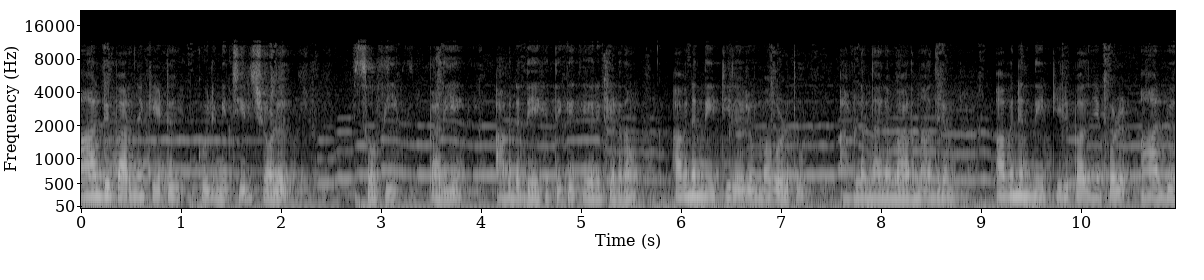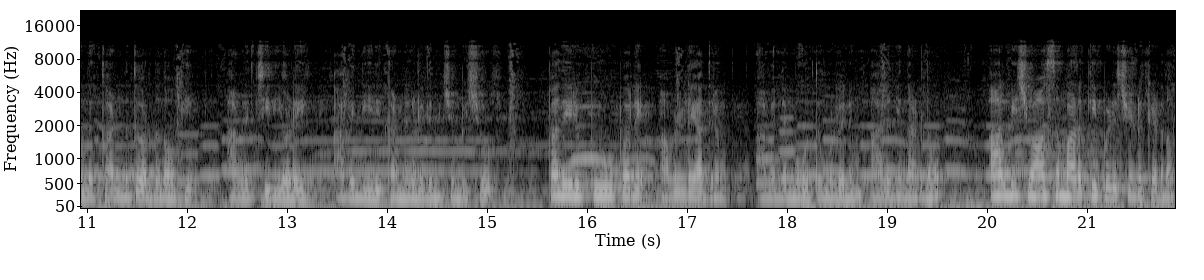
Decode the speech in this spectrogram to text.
ആൽബി പറഞ്ഞു കേട്ട് കുലുങ്ങി ചിരിച്ചോൾ സോഫി പതിയെ അവന്റെ ദേഹത്തേക്ക് കയറി കിടന്നു. അവന്റെ നെറ്റിയിൽ ഒരു ഉമ്മ കൊടുത്തു. അവളെ നനവാർന്ന അതിരും അവന്റെ നെറ്റിയിൽ പതിഞ്ഞപ്പോൾ ആൽബി ഒന്ന് കണ്ണ് തുറന്നു നോക്കി. അവൾ ചിരിയോടെ അവന്റെ ഇരു കണ്ണുകളിലും ചുംബിച്ചു. പതിയൊരു പൂ പോലെ അവളുടെ അതിരം അവന്റെ മുഖത്ത് മുഴുവനും അലഞ്ഞു നടന്നു. ആൽബി ശ്വാസം അടക്കി പിടിച്ചുകൊണ്ട് കിടന്നു.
